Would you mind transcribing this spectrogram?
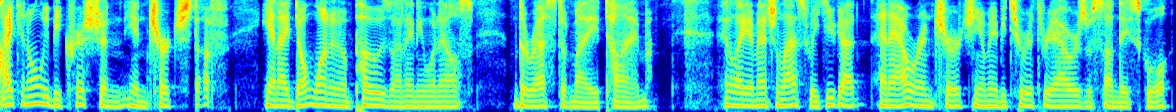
I can only be Christian in church stuff, and I don't want to impose on anyone else the rest of my time. And like I mentioned last week, you got an hour in church, you know, maybe two or three hours with Sunday school,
